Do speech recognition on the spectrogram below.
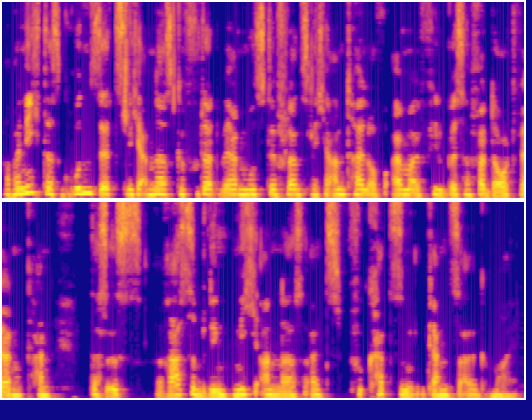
Aber nicht, dass grundsätzlich anders gefüttert werden muss, der pflanzliche Anteil auf einmal viel besser verdaut werden kann. Das ist rassebedingt nicht anders als für Katzen ganz allgemein.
